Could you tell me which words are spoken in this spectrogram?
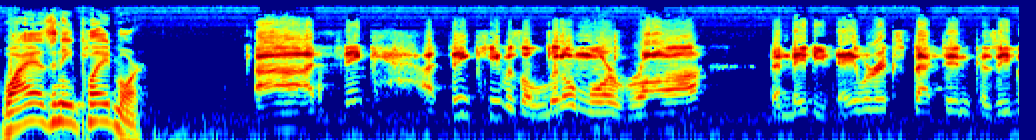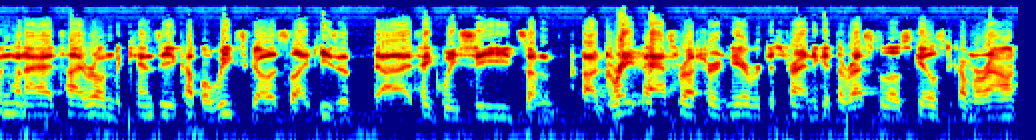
why hasn't he played more? Uh, I think I think he was a little more raw than maybe they were expecting. Because even when I had Tyrone McKenzie a couple weeks ago, it's like he's a. Uh, I think we see some a great pass rusher in here. We're just trying to get the rest of those skills to come around.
